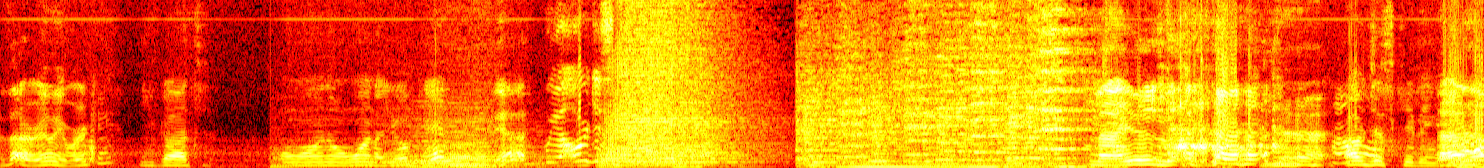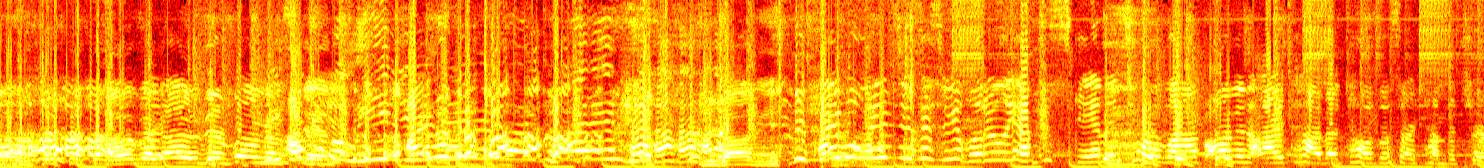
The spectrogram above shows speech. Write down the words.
Is that really working? You got 101. Are you okay? Yeah. We all were just. Nah, you just. I'm just kidding. I know. I was like, how is your phone gonna scan? believe you. You got me. I believe you because we literally have to scan into our lap on an iPad that tells us our temperature.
